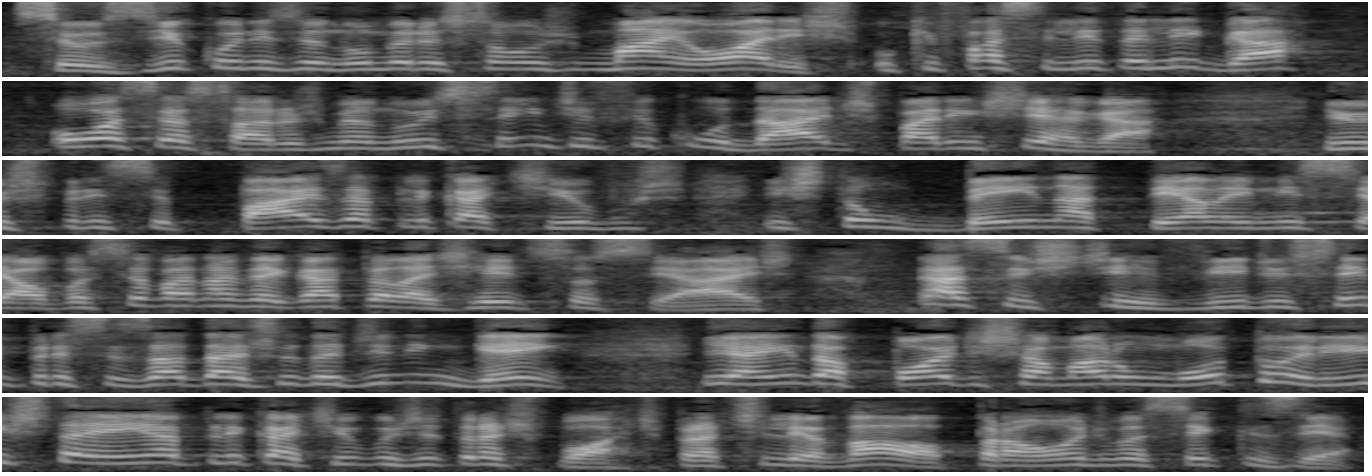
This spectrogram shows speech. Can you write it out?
Seus ícones e números são os maiores, o que facilita ligar ou acessar os menus sem dificuldades para enxergar. E os principais aplicativos estão bem na tela inicial. Você vai navegar pelas redes sociais, assistir vídeos sem precisar da ajuda de ninguém. E ainda pode chamar um motorista em aplicativos de transporte para te levar para onde você quiser.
